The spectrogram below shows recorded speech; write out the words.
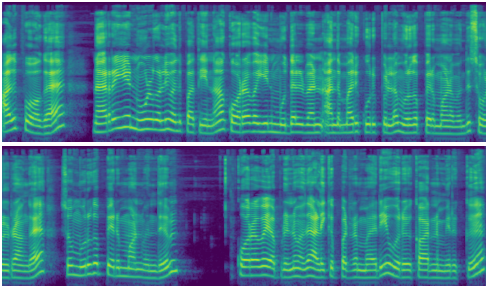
அதுபோக நிறைய நூல்களையும் வந்து பார்த்திங்கன்னா குறவையின் முதல்வன் அந்த மாதிரி குறிப்பில் முருகப்பெருமானை வந்து சொல்கிறாங்க ஸோ முருகப்பெருமான் வந்து குறவை அப்படின்னு வந்து அழைக்கப்படுற மாதிரி ஒரு காரணம் இருக்குது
